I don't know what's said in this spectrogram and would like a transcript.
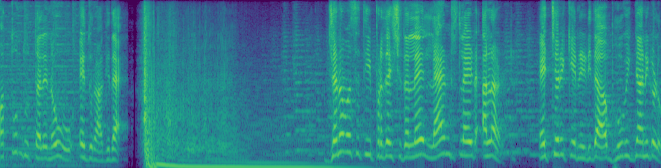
ಮತ್ತೊಂದು ತಲೆನೋವು ಎದುರಾಗಿದೆ. ಜನವಸತಿ ಪ್ರದೇಶದಲ್ಲೇ ಲ್ಯಾಂಡ್ ಸ್ಲೈಡ್ ಅಲರ್ಟ್. ಎಚ್ಚರಿಕೆ ನೀಡಿದ ಭೂವಿಜ್ಞಾನಿಗಳು.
